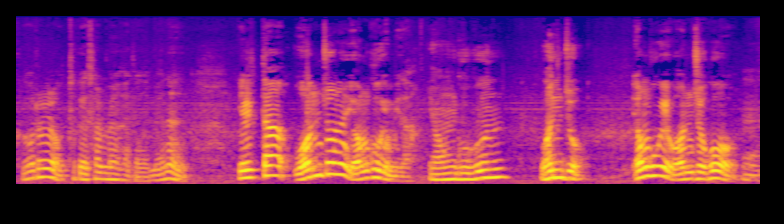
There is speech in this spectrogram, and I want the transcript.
그거를 어떻게 설명해야 되냐면은 일단 원조는 영국입니다. 영국은 원조. 영국의 원조고 네.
